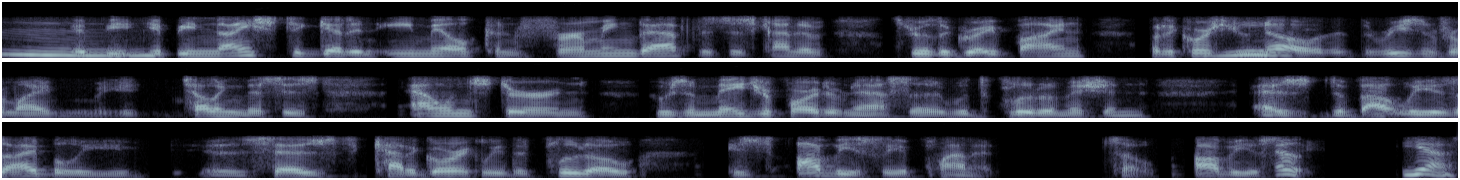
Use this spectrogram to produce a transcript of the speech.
Mm-hmm. It'd be it'd be nice to get an email confirming that. This is kind of through the grapevine. But of course, you know that the reason for my telling this is Alan Stern, who's a major part of NASA with the Pluto mission, as devoutly as I believe, uh, says categorically that Pluto is obviously a planet. So obviously. Oh, yes,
